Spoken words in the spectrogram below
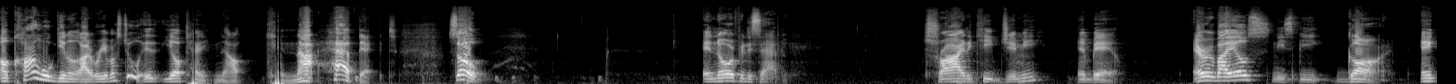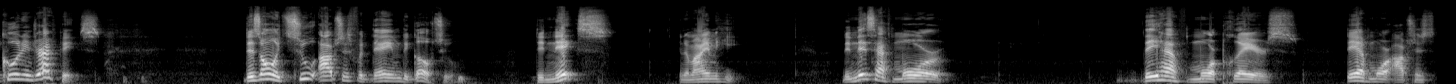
a Okongwu getting a lot of rebounds too. It, y'all can't now cannot have that. So, in order for this to happen, try to keep Jimmy and Bam. Everybody else needs to be gone including draft picks. There's only two options for Dame to go to the Knicks and the Miami Heat. The Knicks have more, they have more players, they have more options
